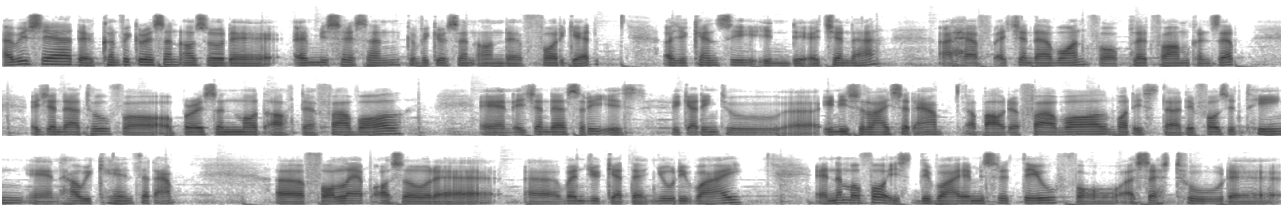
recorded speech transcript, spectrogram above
I will share the configuration also the administration configuration on the FortiGate. As you can see in the agenda, I have agenda 1 for platform concept, agenda 2 for operation mode of the firewall and agenda 3 is regarding to uh, initialize setup about the firewall what is the default setting and how we can set up uh, for lab also the, uh, when you get the new device. And number four is device administrative for access to the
